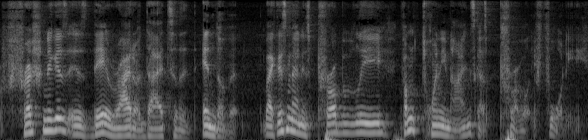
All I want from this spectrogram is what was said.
fresh niggas is they ride or die to the end of it. Like this man is probably, if I'm 29, this guy's probably 40,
